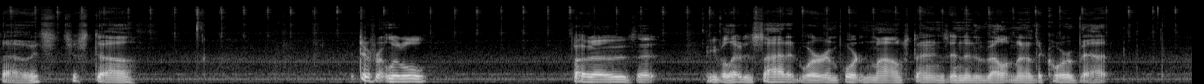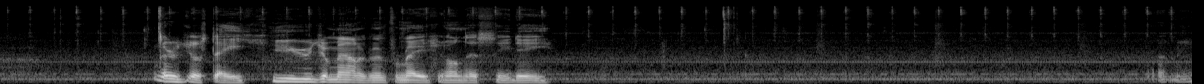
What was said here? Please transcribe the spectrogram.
So it's just uh, different little photos that people have decided were important milestones in the development of the Corvette. There's just a huge amount of information on this CD. Let me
